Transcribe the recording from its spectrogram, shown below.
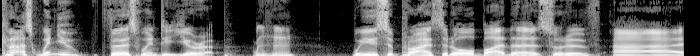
can I ask when you first went to Europe? Were you surprised at all by the sort of uh,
